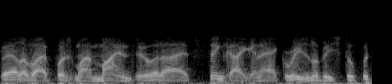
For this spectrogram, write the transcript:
Well, if I puts my mind to it, I think I can act reasonably stupid.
